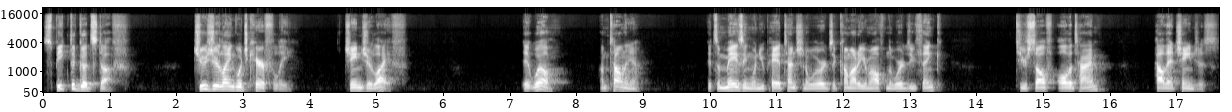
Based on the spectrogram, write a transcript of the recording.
Speak the good stuff. Choose your language carefully. Change your life. It will. I'm telling you. It's amazing when you pay attention to words that come out of your mouth and the words you think to yourself all the time, how that changes.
